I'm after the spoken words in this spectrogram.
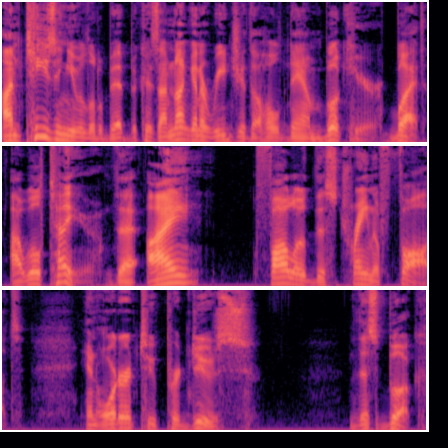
I'm teasing you a little bit because I'm not going to read you the whole damn book here, but I will tell you that I followed this train of thought in order to produce this book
